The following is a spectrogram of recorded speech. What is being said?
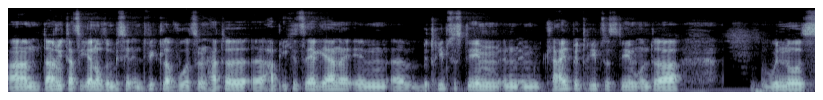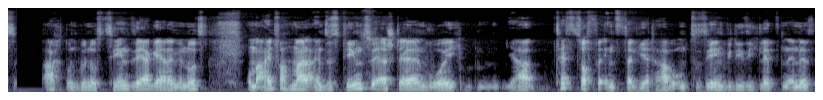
Ähm, dadurch, dass ich ja noch so ein bisschen Entwicklerwurzeln hatte, äh, habe ich es sehr gerne im äh, Betriebssystem, im, im Client-Betriebssystem unter Windows 8 und Windows 10 sehr gerne genutzt, um einfach mal ein System zu erstellen, wo ich ja Testsoftware installiert habe, um zu sehen, wie die sich letzten Endes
